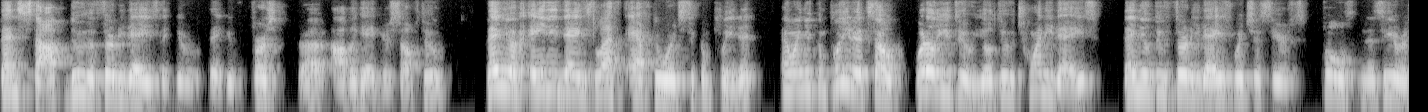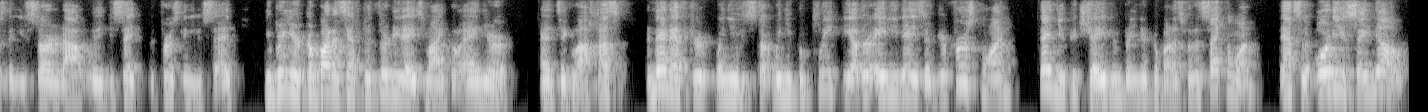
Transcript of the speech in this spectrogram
then stop, do the 30 days that you that you first uh, obligated yourself to. Then you have 80 days left afterwards to complete it. And when you complete it, so what will you do? You'll do 20 days, then you'll do 30 days, which is your full Naziris that you started out with. You said the first thing you said. You bring your karbanos after 30 days, Michael, and your antiglachas. And then after when you start when you complete the other 80 days of your first one, then you could shave and bring your karbanos for the second one. That's it. Or do you say no?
